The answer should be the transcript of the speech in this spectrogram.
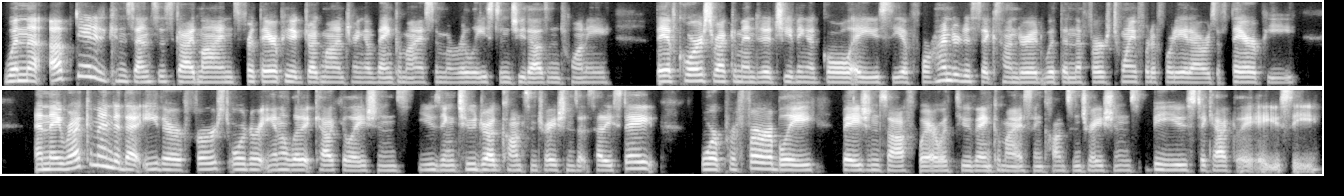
When the updated consensus guidelines for therapeutic drug monitoring of vancomycin were released in 2020, they, of course, recommended achieving a goal AUC of 400 to 600 within the first 24 to 48 hours of therapy. And they recommended that either first order analytic calculations using two drug concentrations at steady state, or preferably Bayesian software with two vancomycin concentrations be used to calculate AUC.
